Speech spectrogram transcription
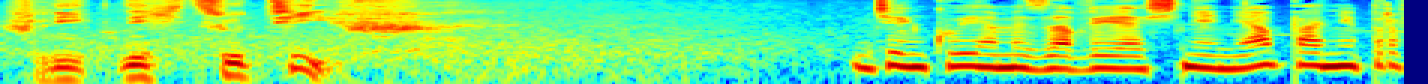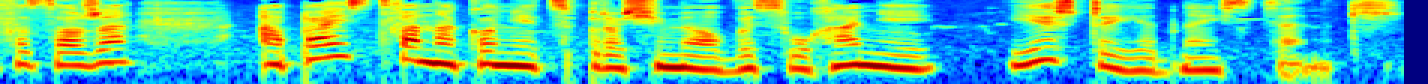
flieg nicht zu tief. Dziękujemy za wyjaśnienia, panie profesorze, a państwa na koniec prosimy o wysłuchanie jeszcze jednej scenki.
